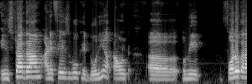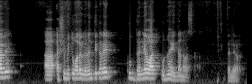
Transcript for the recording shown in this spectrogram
इंस्टाग्राम आणि फेसबुक हे दोन्ही अकाउंट तुम्ही फॉलो करावे अशी मी तुम्हाला विनंती करेल. खूप धन्यवाद. पुन्हा एकदा नमस्कार. धन्यवाद.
